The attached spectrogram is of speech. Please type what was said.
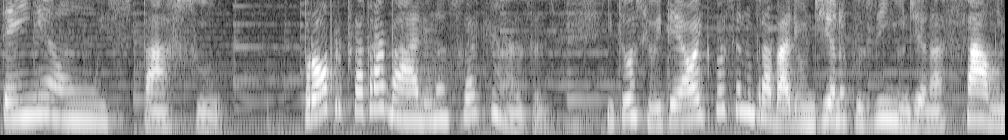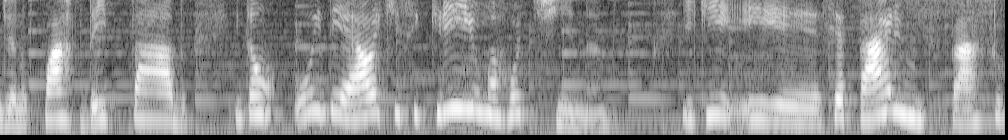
tenha um espaço próprio para trabalho na sua casa. Então, assim, o ideal é que você não trabalhe um dia na cozinha, um dia na sala, um dia no quarto, deitado. Então, o ideal é que se crie uma rotina e que e, separe um espaço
